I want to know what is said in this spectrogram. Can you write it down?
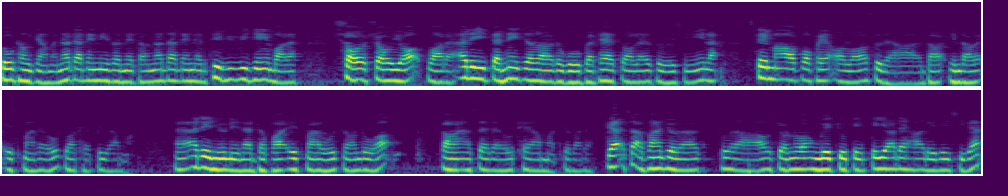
3000ကျန်မယ်နောက်ထပ်တင်းနေဆိုနေတော့နောက်ထပ်တင်းနေဖြည်းဖြည်းဖြည်းချင်းပါလဲ short short ရော့သွားတယ်အဲ့ဒီတစ်နှစ်ကျတော့ကိုဗတ်ထက်သွားလဲဆိုလို့ရှိရင်လား statement of profit or loss ဆိုတာတော့ indirect expand ကိုသွားထည့်ပေးရမှာ အဲအဲ့ဒီမျိုးနေနဲ့ defa expand ကိုကျွန်တော်တို့က current asset ကိုထည့်ရမှာဖြစ်ပါတယ် gas advantage ဆိုတာကိုကျွန်တော်ငွေကြိုတင်ပေးရတဲ့ဟာလေးတွေရှိတယ်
